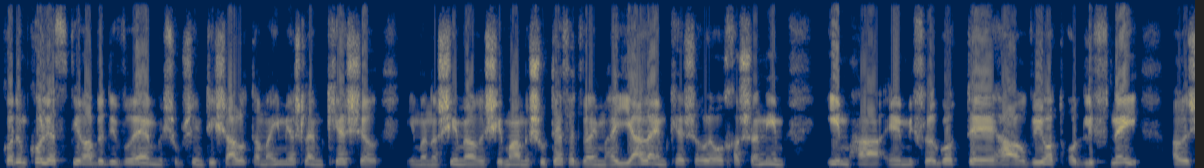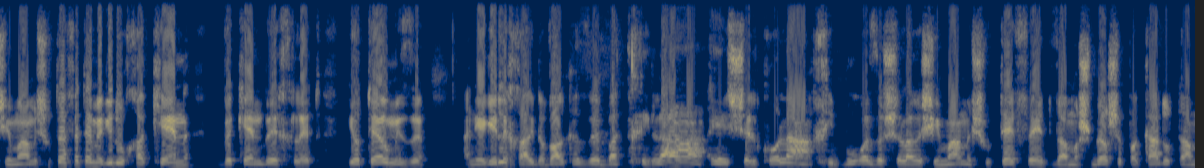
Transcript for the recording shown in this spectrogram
קודם כל יש סתירה בדבריהם, משום שאם תשאל אותם האם יש להם קשר עם אנשים מהרשימה המשותפת והאם היה להם קשר לאורך השנים עם המפלגות אה, הערביות עוד לפני הרשימה המשותפת, הם יגידו לך כן וכן בהחלט. יותר מזה, אני אגיד לך דבר כזה, בתחילה אה, של כל החיבור הזה של הרשימה המשותפת והמשבר שפקד אותם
